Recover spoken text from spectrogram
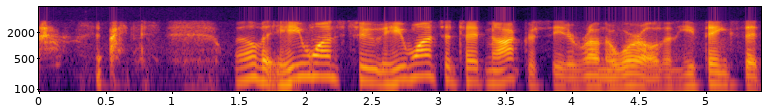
Well, he wants to. He wants a technocracy to run the world, and he thinks that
